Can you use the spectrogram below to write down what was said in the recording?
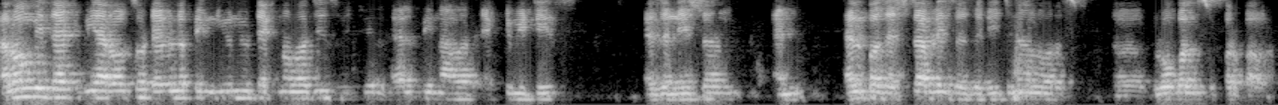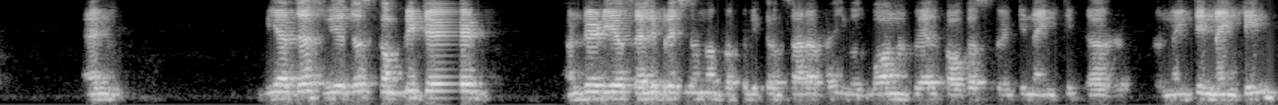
along with that, we are also developing new, new technologies which will help in our activities as a nation and help us establish as a regional or a uh, global superpower. And we are just we have just completed 100 year celebration of Dr. Vikram Sarabhai. He was born on 12th August 2019, uh, 1919.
